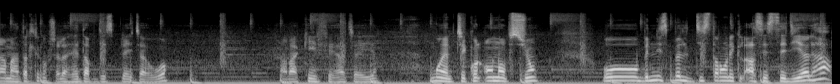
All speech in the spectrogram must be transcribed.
آه ما هضرت لكمش على ال head-up display حتى هو. راه كاين فيها حتى هي. المهم تيكون en option. وبالنسبة لل Distronic assisté ديالها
